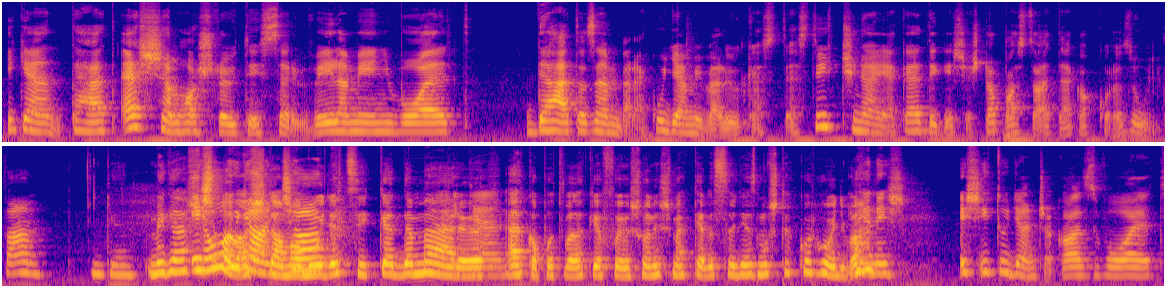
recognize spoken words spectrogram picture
Igen, tehát ez sem hasraütésszerű vélemény volt, de hát az emberek, ugye, mivel ők ezt, ezt így csinálják eddig is, és tapasztalták, akkor az úgy van. Igen. Még el sem olvastam ugyancsak... amúgy a cikket, de már Igen. elkapott valaki a folyosón, és megkérdezte, hogy ez most akkor hogy van. Igen, és, és itt ugyancsak az volt,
